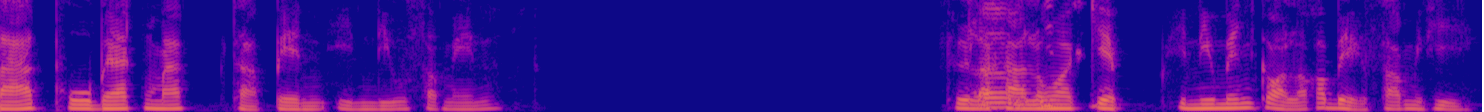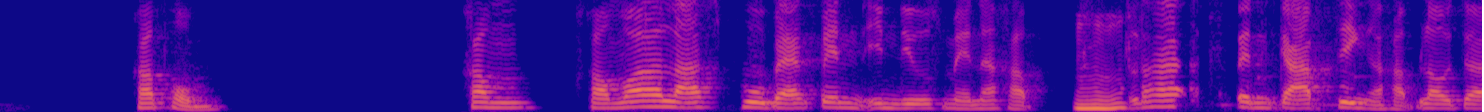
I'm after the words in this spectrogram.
last pullback มักจะเป็น inducement คือเอ่ราอคาลพีง่มาเก็บ inducement ก่อนแล้วก็เบรกซ้ำอีกที ครับผมคำ คำว่า last pullback เป็น inducement นะครับ อือฮึแล้วถ้าเป็นกราฟจริงอะครับ เราจะ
